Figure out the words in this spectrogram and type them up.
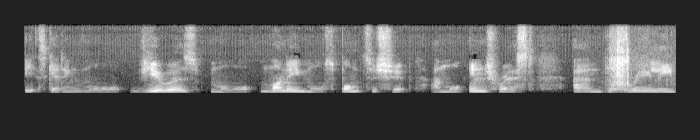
it's getting more viewers, more money, more sponsorship, and more interest, and that really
